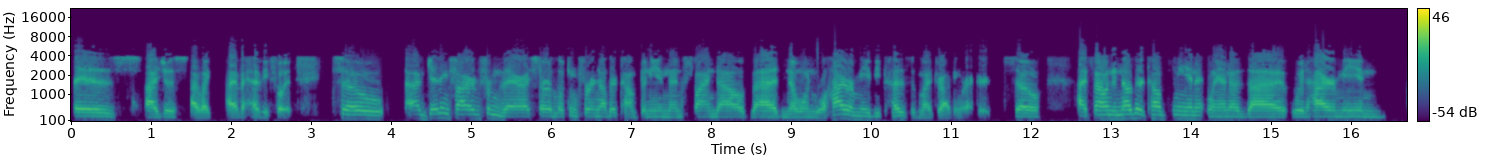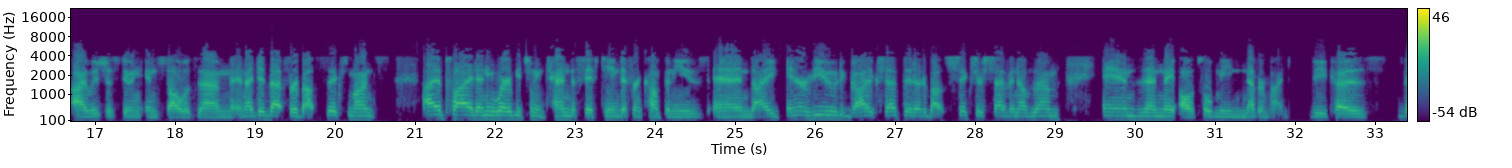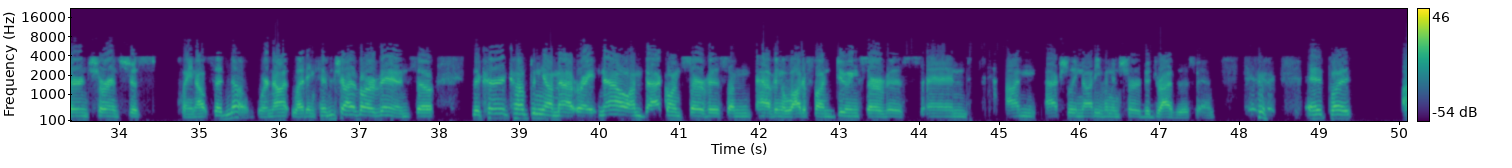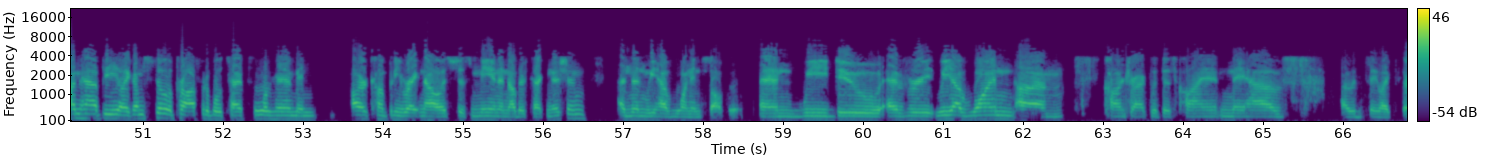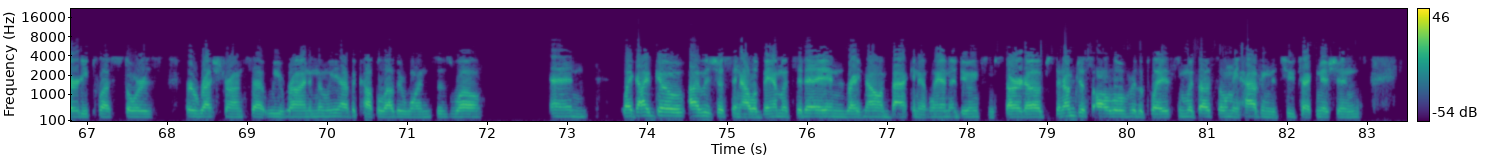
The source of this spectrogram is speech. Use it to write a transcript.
is I just I like I have a heavy foot. So uh, getting fired from there, I started looking for another company, and then find out that no one will hire me because of my driving record. So I found another company in Atlanta that would hire me, and I was just doing install with them, and I did that for about six months I applied anywhere between 10 to 15 different companies and I interviewed, got accepted at about six or seven of them. And then they all told me, never mind because their insurance just plain out said, no, we're not letting him drive our van. So the current company I'm at right now, I'm back on service. I'm having a lot of fun doing service and I'm actually not even insured to drive this van. it, but I'm happy. Like I'm still a profitable tech for him, and our company right now is just me and another technician, and then we have one install crew. And we do every, we have one, um, contract with this client and they have, I would say like 30 plus stores or restaurants that we run. And then we have a couple other ones as well. And like I go, I was just in Alabama today and right now I'm back in Atlanta doing some startups and I'm just all over the place. And with us only having the two technicians,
